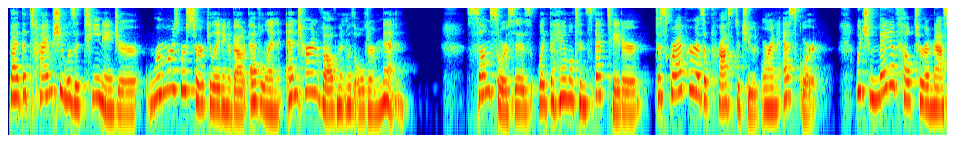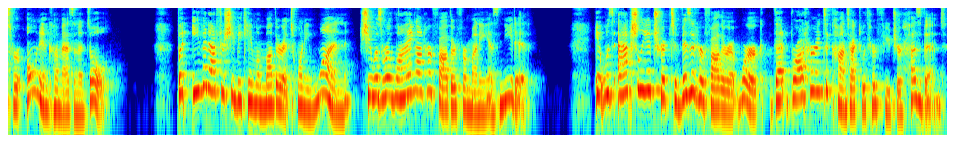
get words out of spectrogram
By the time she was a teenager, rumors were circulating about Evelyn and her involvement with older men. Some sources, like the Hamilton Spectator, describe her as a prostitute or an escort, which may have helped her amass her own income as an adult. But even after she became a mother at 21, she was relying on her father for money as needed. It was actually a trip to visit her father at work that brought her into contact with her future husband.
